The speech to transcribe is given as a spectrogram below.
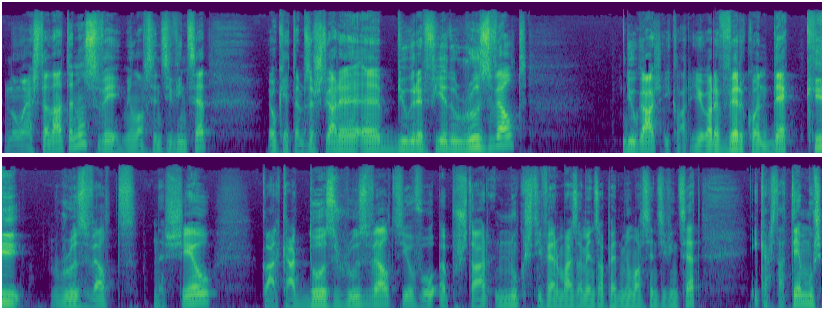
Não, esta data não se vê. 1927 é o quê? Estamos a estudar a, a, biografia do Roosevelt e o gajo. E claro, e agora ver quando é que Roosevelt nasceu. Claro que há 12 Roosevelts e eu vou apostar no que estiver mais ou menos ao pé de 1927. E cá está, temos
